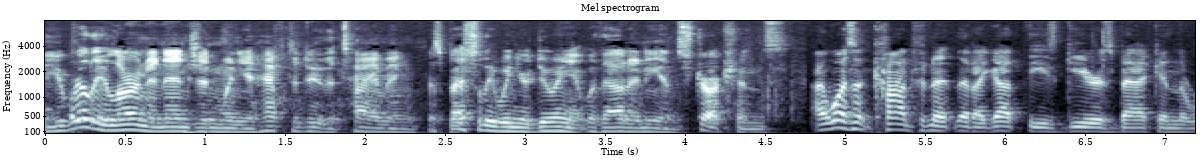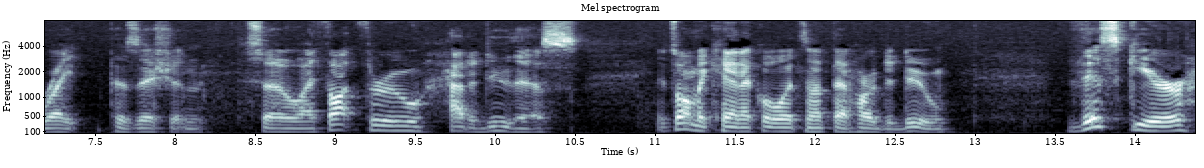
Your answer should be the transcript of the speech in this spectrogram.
You really learn an engine when you have to do the timing, especially when you're doing it without any instructions. I wasn't confident that I got these gears back in the right position, so I thought through how to do this. It's all mechanical, it's not that hard to do. This gear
